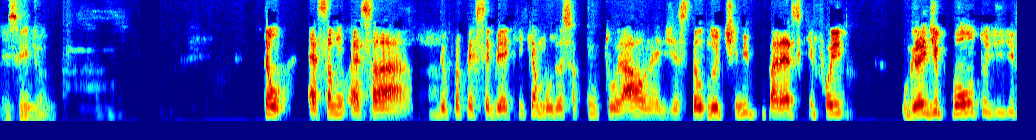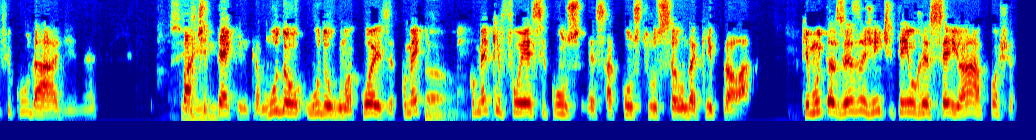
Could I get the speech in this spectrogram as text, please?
É isso aí, John. Então, essa, essa deu para perceber aqui que a mudança cultural, né, de gestão do time, parece que foi o grande ponto de dificuldade, né? Sim. Parte técnica, muda, muda alguma coisa? Como é que, como é que foi esse, essa construção daqui para lá? Porque muitas vezes a gente tem o receio, ah, poxa,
